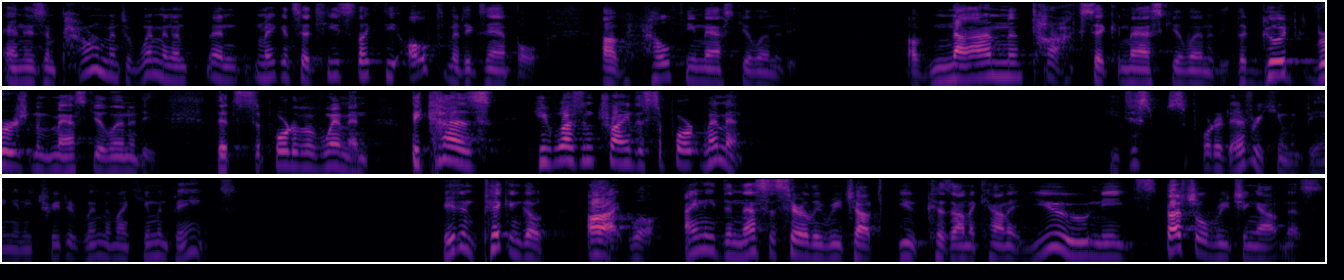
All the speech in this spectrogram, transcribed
and his empowerment of women, and, and Megan said he's like the ultimate example of healthy masculinity of non toxic masculinity, the good version of masculinity that's supportive of women because he wasn't trying to support women. He just supported every human being and he treated women like human beings. He didn't pick and go, all right, well, I need to necessarily reach out to you because on account of you need special reaching outness.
